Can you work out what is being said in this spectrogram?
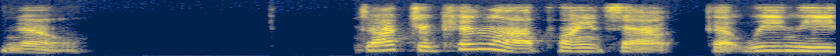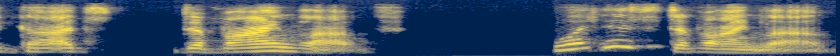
No. Dr. Kinlaw points out that we need God's divine love. What is divine love?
